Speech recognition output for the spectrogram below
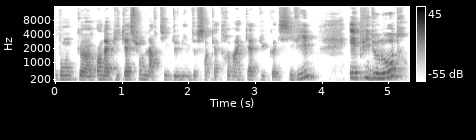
donc euh, en application de l'article 2284 du Code civil, et puis de l'autre,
